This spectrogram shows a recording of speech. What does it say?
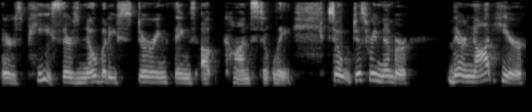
There's peace. There's nobody stirring things up constantly. So just remember, they're not here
